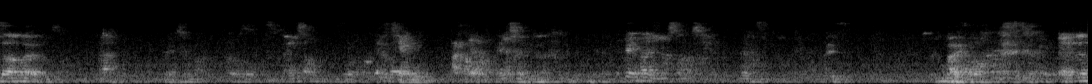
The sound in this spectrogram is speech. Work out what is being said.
知道？啊，两千吧，差多。男千五，千五。可以换一双鞋，认识五百多。哎，认。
